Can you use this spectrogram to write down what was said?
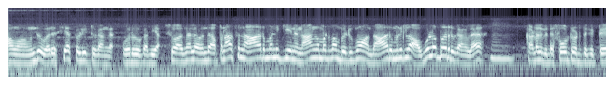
அவன் வந்து வரிசையா சொல்லிட்டு இருக்காங்க ஒரு கதையா. சோ அதனால வந்து அப்ப நான் சொன்ன ஆறு மணிக்கு என்ன நாங்க மட்டும் தான் போயிட்டு இருக்கோம். அந்த ஆறு மணிக்குள்ள அவ்வளவு பேர் இருக்காங்களே. ம். கடல் கிட்ட போட்டோ எடுத்துக்கிட்டு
